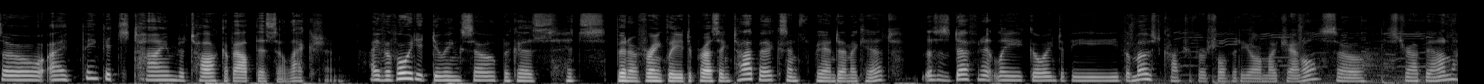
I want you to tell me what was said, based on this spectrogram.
So I think it's time to talk about this election. I've avoided doing so because it's been a frankly depressing topic since the pandemic hit. This is definitely going to be the most controversial video on my channel, so strap in.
